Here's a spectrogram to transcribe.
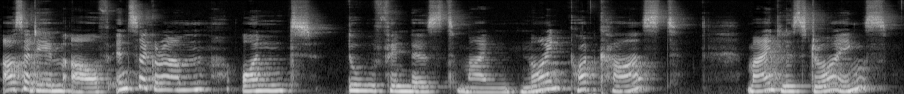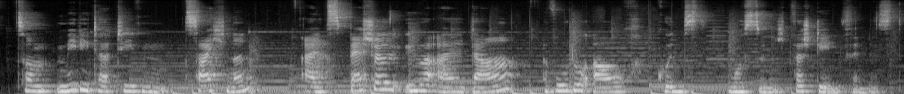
außerdem auf Instagram und du findest meinen neuen Podcast Mindless Drawings zum meditativen Zeichnen als Special überall da, wo du auch Kunst musst du nicht verstehen findest.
